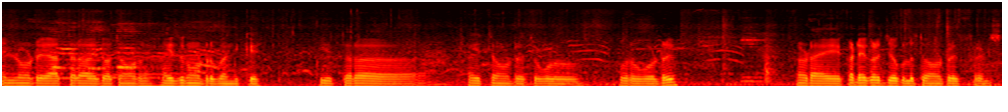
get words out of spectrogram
ಇಲ್ಲಿ ನೋಡ್ರಿ ಯಾವ ಥರ ಇದು ಆತ ನೋಡ್ರಿ, ಐದು ನೋಡ್ರಿ ಬಂದಿಕ್ಕೆ ಈ ಥರ ಐತೆ ನೋಡ್ರಿ ಎತ್ತುಗಳು ಹೊರಗೆ ನೋಡ್ರಿ ನೋಡ ಈ ಕಡೆಗಳು ಜಗುಲುತ್ತಾವ ನೋಡ್ರಿ ಫ್ರೆಂಡ್ಸ್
